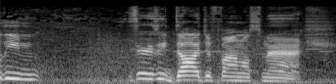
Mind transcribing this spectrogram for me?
How do you seriously dodge a final smash?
